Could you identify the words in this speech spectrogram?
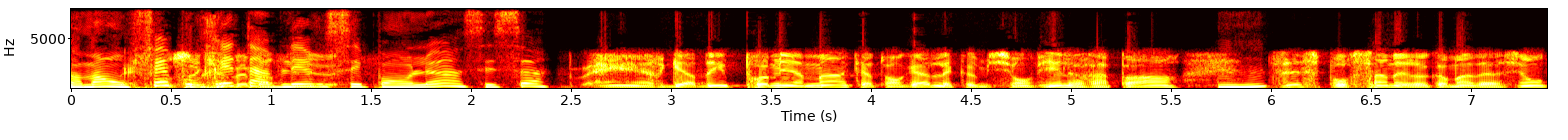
Comment on ben, fait pour rétablir ces ponts-là, c'est ça? Ben, regardez, premièrement, quand on regarde la commission vient, le rapport, 10 mhm. des recommandations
